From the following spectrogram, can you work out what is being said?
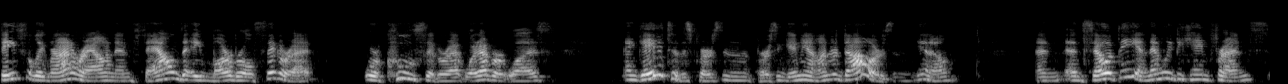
faithfully ran around and found a Marlboro cigarette or Kool cigarette, whatever it was, and gave it to this person. And the person gave me a hundred dollars and you know, and and so it be. And then we became friends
